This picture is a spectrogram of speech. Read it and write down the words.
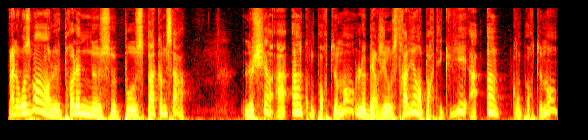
Malheureusement, les problèmes ne se posent pas comme ça. Le chien a un comportement, le berger australien en particulier a un comportement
